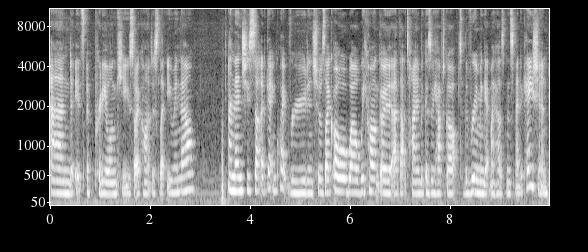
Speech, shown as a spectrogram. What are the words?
and it's a pretty long queue so I can't just let you in now and then she started getting quite rude and she was like, oh, well, we can't go at that time because we have to go up to the room and get my husband's medication.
